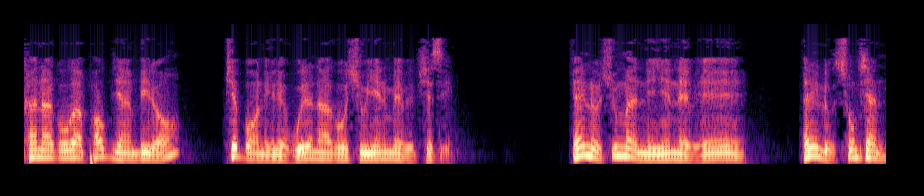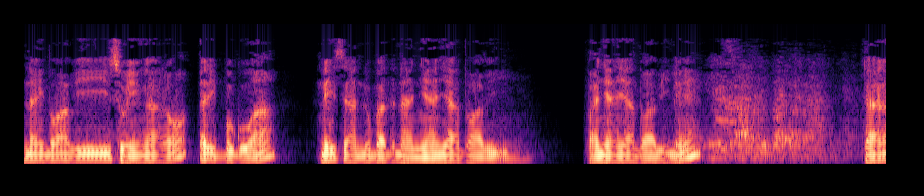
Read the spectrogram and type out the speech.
ခန္ဓာကိုယ်ကဖောက်ပြန်ပြီးတော့ဖြစ်ပေါ်နေတဲ့ဝေဒနာကိုရှုရင်းမဲ့ပဲဖြစ်စေအဲလိုရှုမှတ်နေရင်းနဲ့ပဲအဲဒီလိုဆုံးဖြတ်နိုင်သွားပြီဆိုရင်ကတော့အဲ့ဒီပုဂ္ဂိုလ်ဟာနေသနုပဒနာဉာဏ်ရသွားပြီ။ ဘာဉာဏ်ရသွားပြီလဲ။ဒါက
